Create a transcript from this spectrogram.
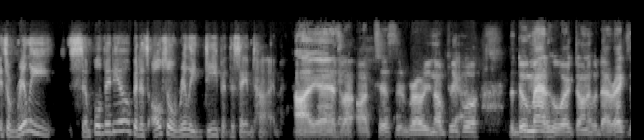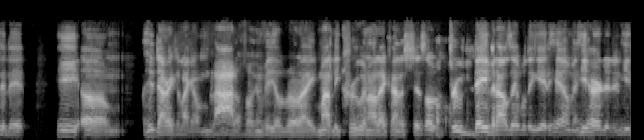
it's a really simple video, but it's also really deep at the same time. Oh yeah, it's you know? artistic, bro. You know, people. Yeah. The dude Matt who worked on it, who directed it, he um he directed like a lot of fucking videos, bro, like Motley Crue and all that kind of shit. So oh. through David, I was able to get him, and he heard it, and he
